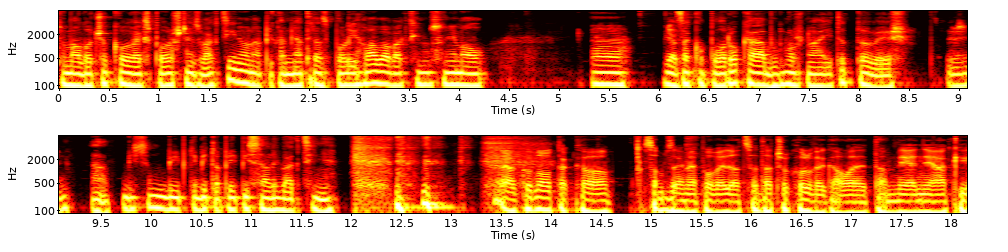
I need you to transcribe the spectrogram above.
to malo čokoľvek spoločné s vakcínou. Napríklad mňa teraz boli hlava, vakcínu som nemal uh, viac ako pol roka, alebo možno aj toto, vieš. A by, som, by, by to pripísali vakcíne. Ako no, tak samozrejme povedať sa dá čokoľvek, ale tam je nejaký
